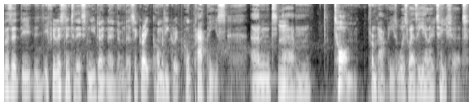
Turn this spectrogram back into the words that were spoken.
there's a if you're listening to this and you don't know them, there's a great comedy group called Pappy's, and Hmm. um, Tom from Pappy's always wears a yellow t-shirt,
